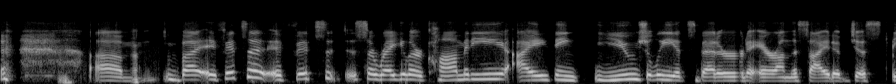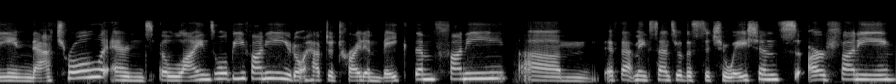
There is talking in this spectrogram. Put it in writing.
um, but if it's a if it's it's a regular comedy, I think usually it's better to err on the side of just being natural, and the lines will be funny. You don't have to try to make them funny, um, if that makes sense, or the situations are funny.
